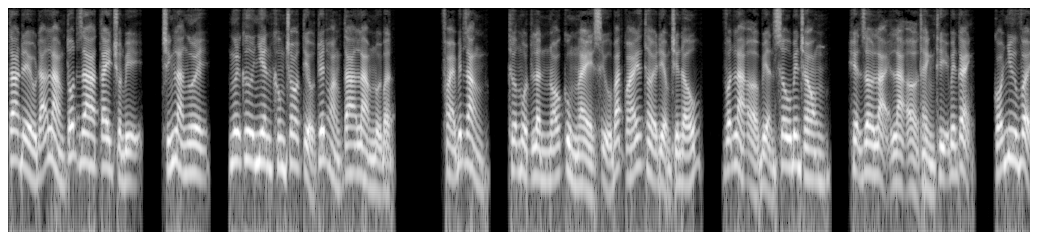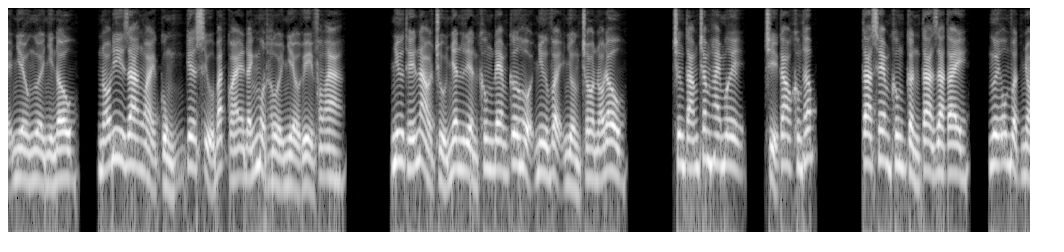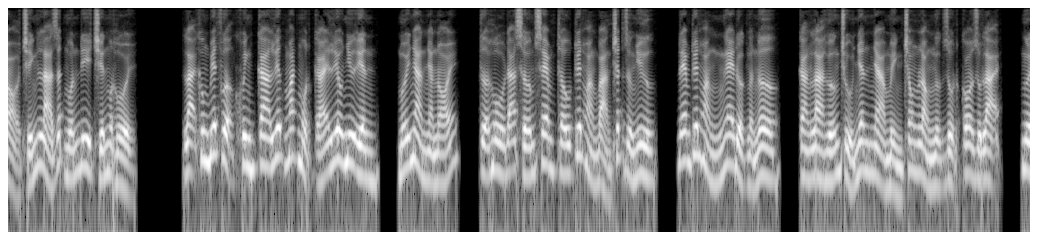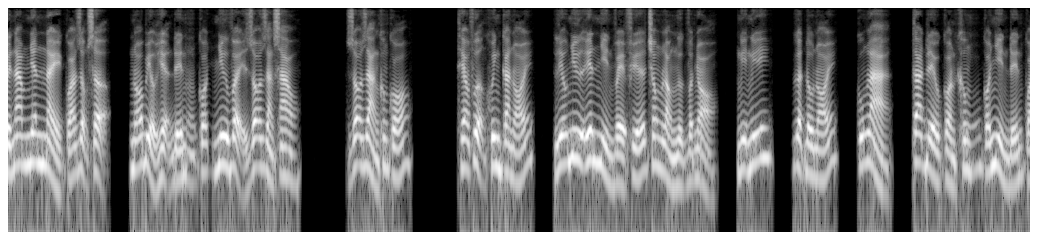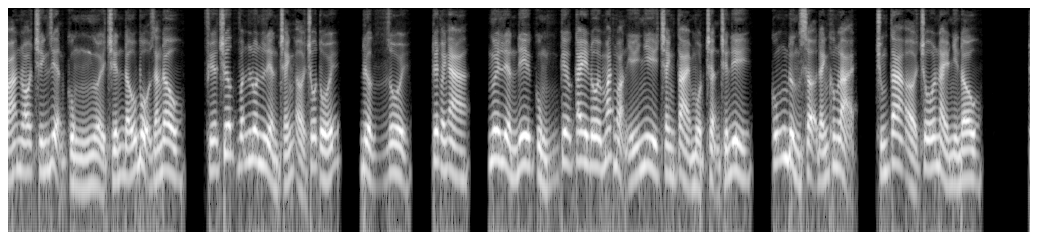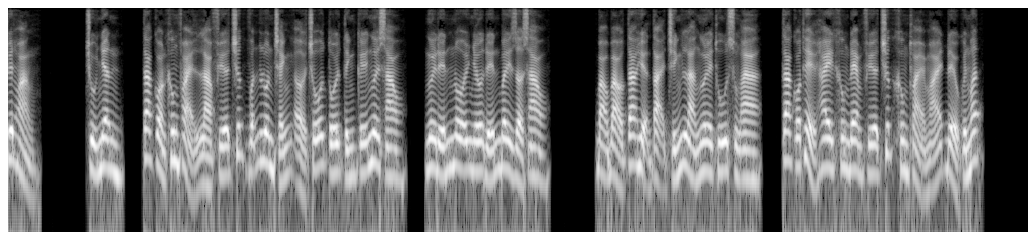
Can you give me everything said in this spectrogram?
Ta đều đã làm tốt ra tay chuẩn bị, chính là ngươi, ngươi cư nhiên không cho tiểu tuyết hoàng ta làm nổi bật. Phải biết rằng, thượng một lần nó cùng này xỉu bắt quái thời điểm chiến đấu, vẫn là ở biển sâu bên trong, hiện giờ lại là ở thành thị bên cạnh, có như vậy nhiều người nhìn đâu, nó đi ra ngoài cùng kia xỉu bắt quái đánh một hồi nhiều vì phong A. Như thế nào chủ nhân liền không đem cơ hội như vậy nhường cho nó đâu. chương 820, chỉ cao không thấp. Ta xem không cần ta ra tay, ngươi ôm vật nhỏ chính là rất muốn đi chiến một hồi. Lại không biết Phượng Khuynh ca liếc mắt một cái liêu như yên, mới nhàn nhàn nói, tựa hồ đã sớm xem thấu tuyết hoàng bản chất dường như, đem tuyết hoàng nghe được ngẩn ngơ, càng là hướng chủ nhân nhà mình trong lòng ngực rụt co rụt lại, người nam nhân này quá rộng sợ, nó biểu hiện đến có như vậy rõ ràng sao? Rõ ràng không có. Theo Phượng Khuynh ca nói, liễu như yên nhìn về phía trong lòng ngực vật nhỏ, nghĩ nghĩ, gật đầu nói, cũng là, ta đều còn không có nhìn đến quá nó chính diện cùng người chiến đấu bộ dáng đâu, phía trước vẫn luôn liền tránh ở chỗ tối, được rồi, tuyết oánh à, ngươi liền đi cùng kêu cay đôi mắt ngoạn ý nhi tranh tài một trận chiến đi, cũng đừng sợ đánh không lại, chúng ta ở chỗ này nhìn đâu. Tuyết Hoàng, Chủ nhân, ta còn không phải là phía trước vẫn luôn tránh ở chỗ tối tính kế ngươi sao, ngươi đến nỗi nhớ đến bây giờ sao. Bảo bảo ta hiện tại chính là ngươi thu sùng A, ta có thể hay không đem phía trước không thoải mái đều quên mất.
